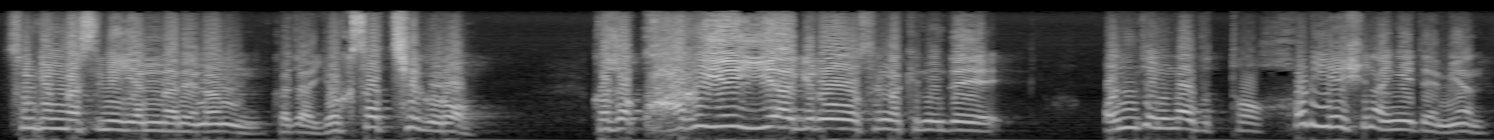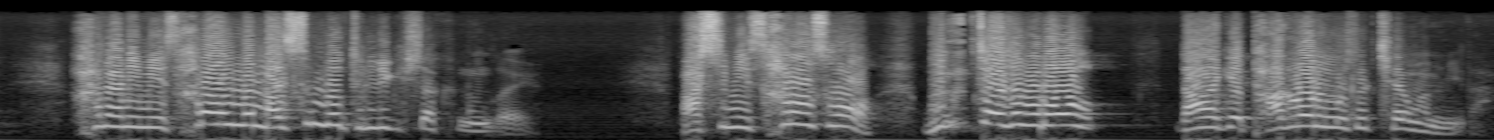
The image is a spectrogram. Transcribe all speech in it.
성경 말씀이 옛날에는 그저 역사책으로 그저 과거의 이야기로 생각했는데 언젠가부터 허리에 신앙이 되면 하나님이 살아있는 말씀으로 들리기 시작하는 거예요. 말씀이 살아서 문자적으로 나에게 다가오는 것을 체험합니다.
